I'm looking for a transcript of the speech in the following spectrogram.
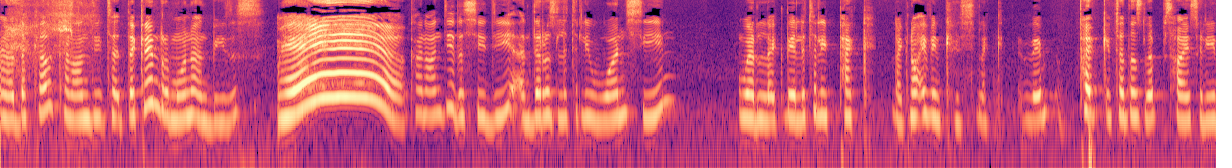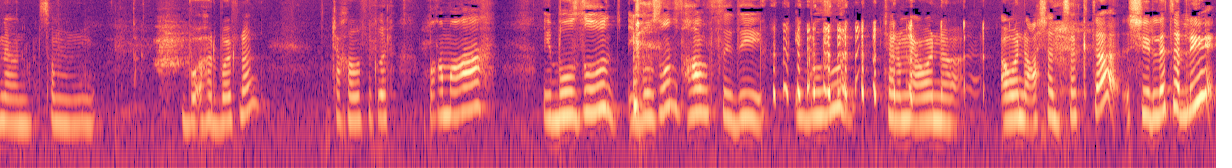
انا اتذكر كان عندي تذكرين ريمونا اند بيزس Hey! كان عندي the CD and there was literally one scene where like they literally peck like not even kiss like they peck each other's lips hi Selena and some bo- her boyfriend تخلف يقول ماما يبوظون يبوظون في هالسي دي يبوظون كان امي عوانا عوانا عشان تسكته she literally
